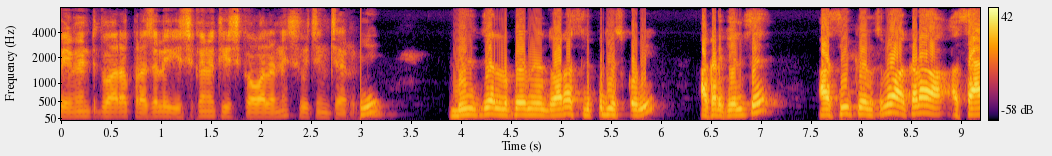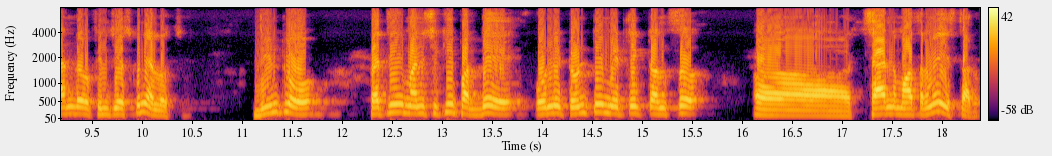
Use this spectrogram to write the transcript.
పేమెంట్ ద్వారా ప్రజలు ఇసుకను తీసుకోవాలని సూచించారు. డిజిటల్ పేమెంట్ ద్వారా స్లిప్ తీసుకొని అక్కడికి వెళ్తే ఆ సీక్వెన్స్లో అక్కడ శాండ్ ఫిల్ చేసుకుని వెళ్ళొచ్చు. దీంట్లో ప్రతి మనిషికి per day only twenty metric tons sand మాత్రమే ఇస్తారు.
